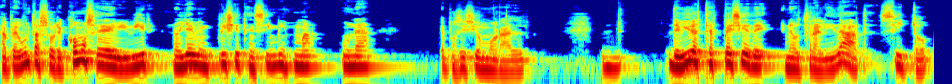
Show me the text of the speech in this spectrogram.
la pregunta sobre cómo se debe vivir no lleva implícita en sí misma una posición moral. Debido a esta especie de neutralidad, cito,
